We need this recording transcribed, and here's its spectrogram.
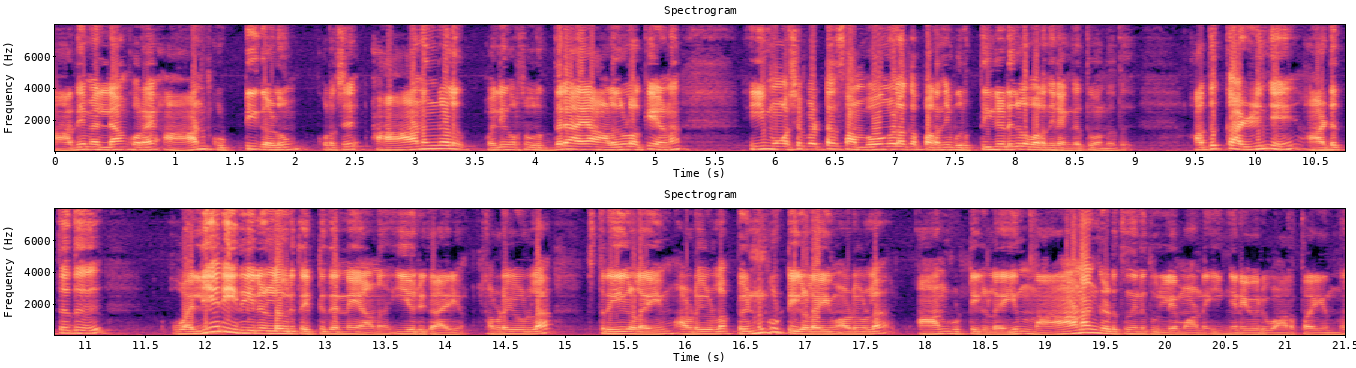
ആദ്യമെല്ലാം കുറെ ആൺകുട്ടികളും കുറച്ച് ആണുങ്ങൾ വലിയ കുറച്ച് വൃദ്ധരായ ആളുകളൊക്കെയാണ് ഈ മോശപ്പെട്ട സംഭവങ്ങളൊക്കെ പറഞ്ഞ് വൃത്തികേടുകൾ പറഞ്ഞ് രംഗത്ത് വന്നത്. അത് കഴിഞ്ഞ് അടുത്തത് വലിയ രീതിയിലുള്ള ഒരു തെറ്റ് തന്നെയാണ് ഈ ഒരു കാര്യം. അവിടെയുള്ള സ്ത്രീകളെയും അവിടെയുള്ള പെൺകുട്ടികളെയും അവിടെയുള്ള ആൺകുട്ടികളെയും നാണം കെടുത്തതിന് തുല്യമാണ് ഇങ്ങനെ ഒരു വാർത്ത എന്ന്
